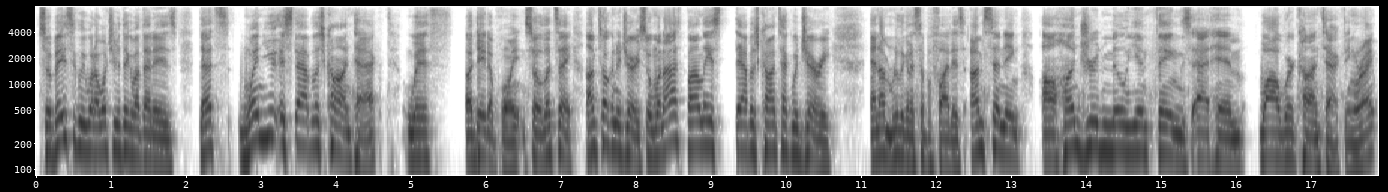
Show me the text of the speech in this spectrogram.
So basically, what I want you to think about that is that's when you establish contact with a data point. So let's say I'm talking to Jerry. So when I finally establish contact with Jerry, and I'm really going to simplify this, I'm sending a hundred million things at him while we're contacting, right?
